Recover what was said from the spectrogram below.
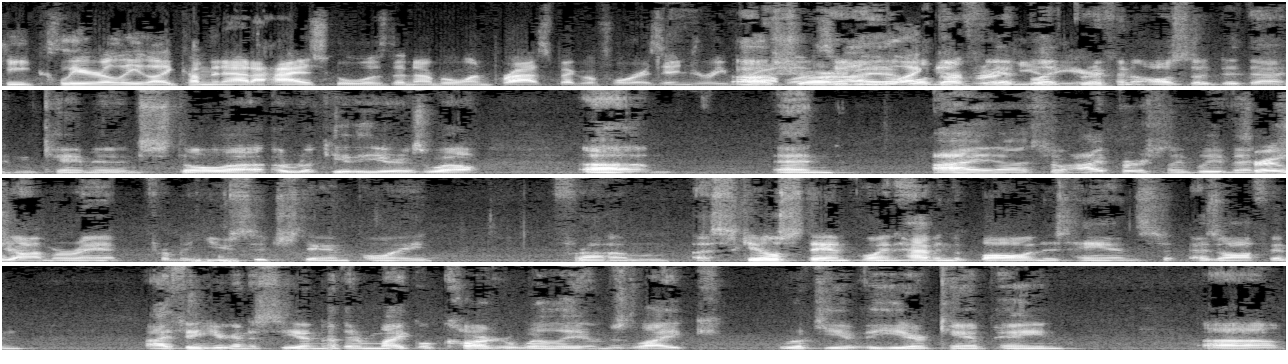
He clearly, like coming out of high school, was the number one prospect before his injury Oh, sure. So do I, you uh, like well, don't forget, Rookie of the Blake Griffin also did that and came in and stole uh, a Rookie of the Year as well. Um, and I, uh, so I personally believe that True. Ja Morant, from a usage standpoint, from a skill standpoint, having the ball in his hands as often, I think you're going to see another Michael Carter Williams like Rookie of the Year campaign. Um,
